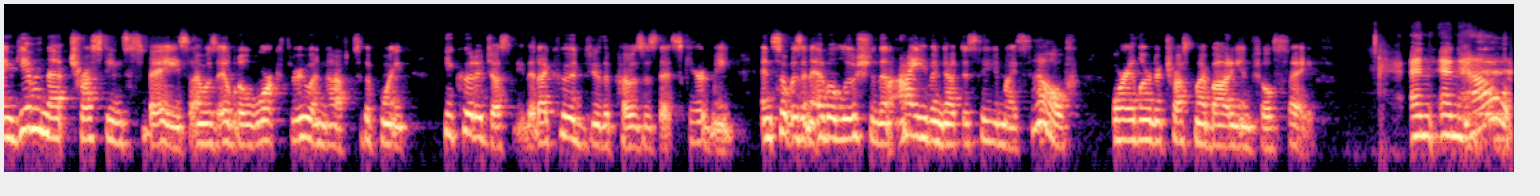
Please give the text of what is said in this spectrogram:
And given that trusting space, I was able to work through enough to the point he could adjust me, that I could do the poses that scared me. And so it was an evolution that I even got to see in myself, or I learned to trust my body and feel safe and and how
